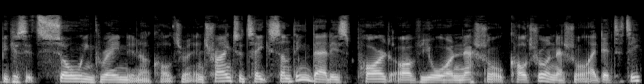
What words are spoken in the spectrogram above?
because it's so ingrained in our culture and trying to take something that is part of your national culture or national identity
